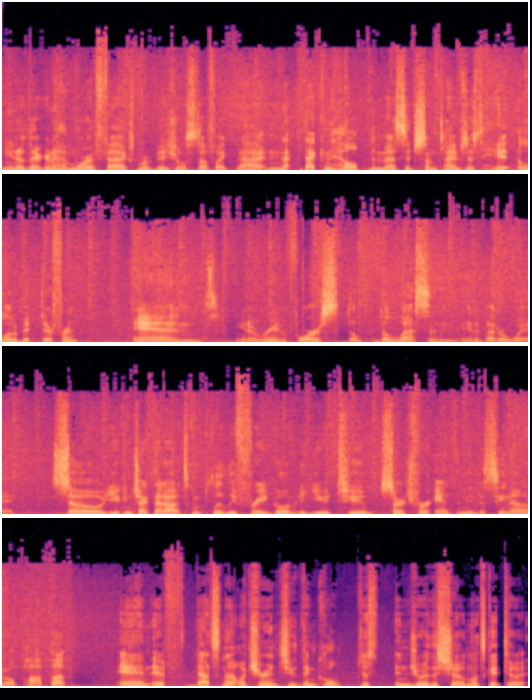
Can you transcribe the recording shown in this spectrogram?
You know, they're going to have more effects, more visual stuff like that. And that, that can help the message sometimes just hit a little bit different and, you know, reinforce the, the lesson in a better way. So you can check that out. It's completely free. Go over to YouTube, search for Anthony Vicino. It'll pop up. And if that's not what you're into, then cool. Just enjoy the show and let's get to it.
